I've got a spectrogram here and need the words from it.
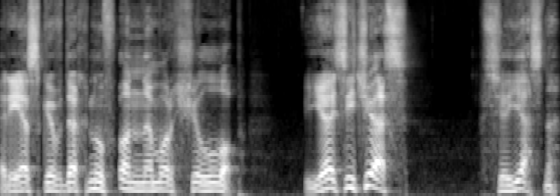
Резко вдохнув, он наморщил лоб. «Я сейчас!» «Все ясно».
